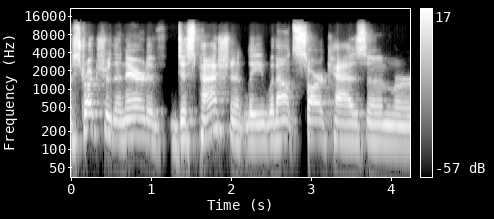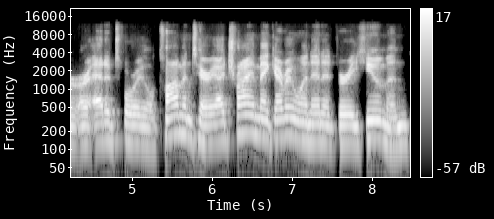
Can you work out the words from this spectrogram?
structure the narrative dispassionately without sarcasm or, or editorial commentary. I try and make everyone in it very human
